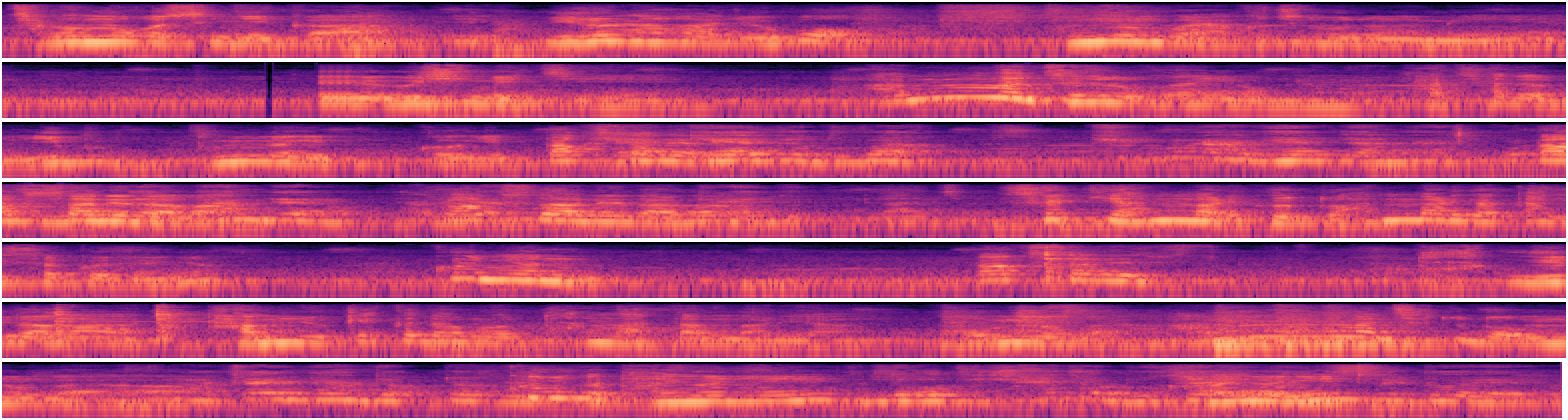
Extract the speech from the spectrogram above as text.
잡아먹었으니까 이- 일어나가지고 걷는 거야 거치도 부모님이 의심했지 암만 찾아도 고양이가 없는 거야 다 찾아도 이 분명히 거기 박스 걔, 안에 걔도 누가 피곤하게 했잖아. 박스 안에다가 박스 안에다가. 새끼 한 마리 그것도 한 마리가 딱 있었거든요. 그러면 박스 안에 딱 위에다가 담요 깨끗한 걸로 딱 놨단 말이야. 없는 거야. 암만 찾아도 없는 거야. 아까. 그러니까 당연히 근데 어디 찾아보세요. 당연히 있을 거예요.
